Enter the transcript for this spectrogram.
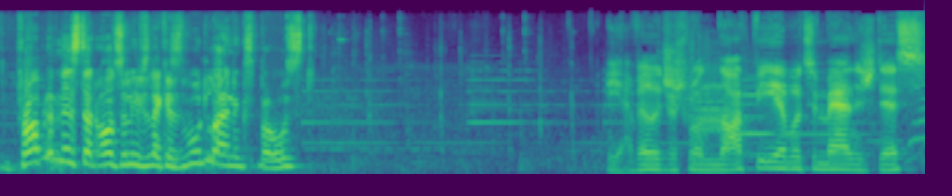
The problem is that also leaves like his wood line exposed. Yeah, villagers will not be able to manage this.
